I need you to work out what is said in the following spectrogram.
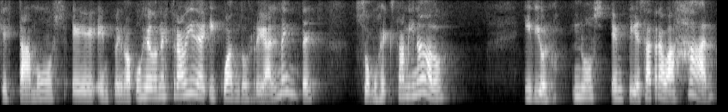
que estamos eh, en pleno apogeo de nuestra vida y cuando realmente somos examinados y Dios nos empieza a trabajar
